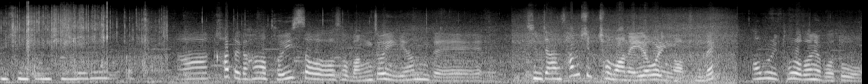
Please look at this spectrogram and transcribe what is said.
무슨 정신 모를까? 아, 카드가 하나 더 있어서 망정이긴 한데, 진짜 한 30초 만에 잃어버린 것 같은데? 아무리 돌아다녀봐도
